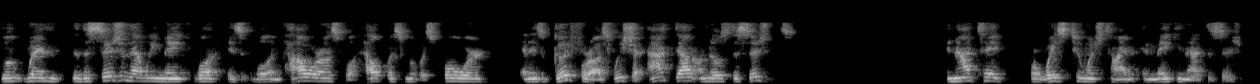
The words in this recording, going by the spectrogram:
But when the decision that we make will, is, will empower us, will help us move us forward, and is good for us, we should act out on those decisions and not take or waste too much time in making that decision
